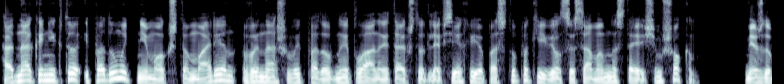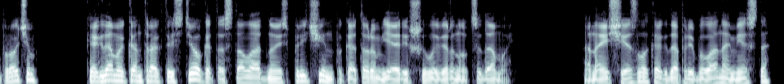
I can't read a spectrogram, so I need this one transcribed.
Однако никто и подумать не мог, что Мариан вынашивает подобные планы, так что для всех ее поступок явился самым настоящим шоком. Между прочим, когда мой контракт истек, это стало одной из причин, по которым я решила вернуться домой. Она исчезла, когда прибыла на место,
